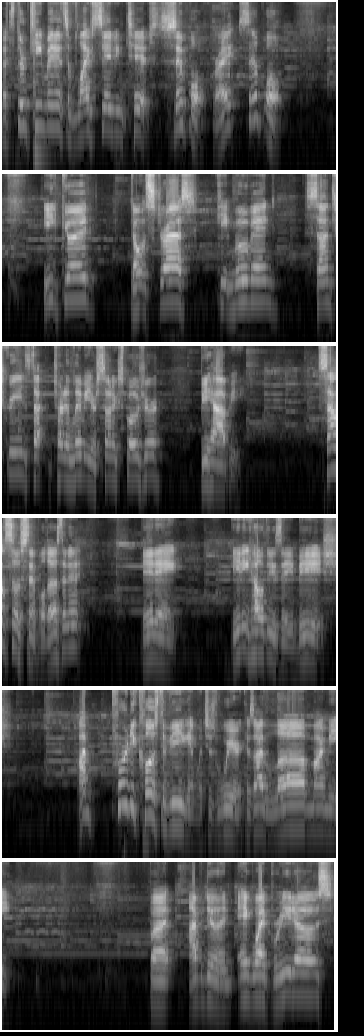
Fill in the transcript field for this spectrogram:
That's 13 minutes of life saving tips. Simple, right? Simple. Eat good. Don't stress. Keep moving. Sunscreens, t- try to limit your sun exposure. Be happy. Sounds so simple, doesn't it? It ain't. Eating healthy is a bitch. I'm pretty close to vegan, which is weird because I love my meat. But I've been doing egg white burritos.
